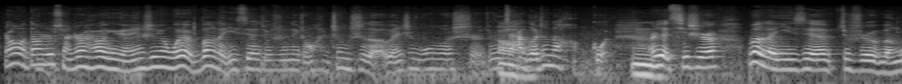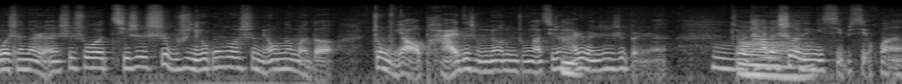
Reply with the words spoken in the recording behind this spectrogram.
然后我当时选这儿还有一个原因，是因为我也问了一些就是那种很正式的纹身工作室，就是价格真的很贵。而且其实问了一些就是纹过身的人，是说其实是不是一个工作室没有那么的重要，牌子什么没有那么重要，其实还是纹身师本人。就是他的设计你喜不喜欢，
